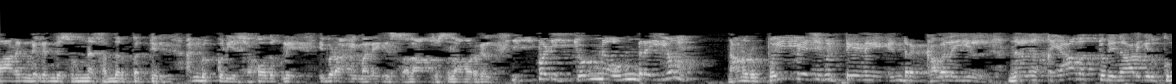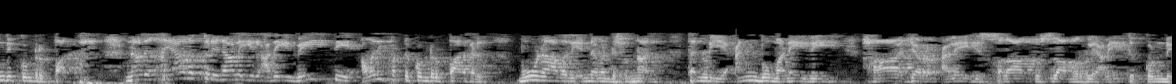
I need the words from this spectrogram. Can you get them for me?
பாருங்கள் என்று சொன்ன சந்தர்ப்பத்தில் அன்புக்குரிய சகோதரர்களே இப்ராஹிம் அலேஹி சலாத்துலாம் அவர்கள் இப்படி சொன்ன ஒன்றையும் நான் ஒரு பொய் பேசிவிட்டேனே என்ற கவலையில் நாளை கயாமத்துடைய நாளையில் குந்திக் கொண்டிருப்பார்கள். நாளை கயாமத்துடைய நாளையில் அதை வைத்து அவதிப்பட்டுக் கொண்டிருப்பார்கள். மூணாவது என்னவென்று சொன்னால் தன்னுடைய அன்பு மனைவி ஹாஜர் அலேஹி சலாத்து அவர்களை அழைத்துக் கொண்டு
